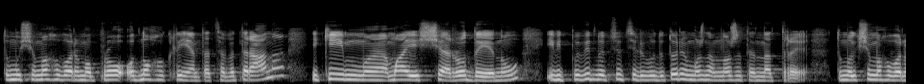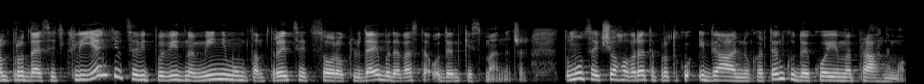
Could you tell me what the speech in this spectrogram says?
Тому що ми говоримо про одного клієнта, це ветерана, який має ще родину, і відповідно цю цільову аудиторію можна множити на 3. Тому якщо ми говоримо про 10 клієнтів, це відповідно мінімум там 30-40 людей буде вести один кейс-менеджер. Тому це якщо говорити про таку ідеальну картинку, до якої ми прагнемо.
